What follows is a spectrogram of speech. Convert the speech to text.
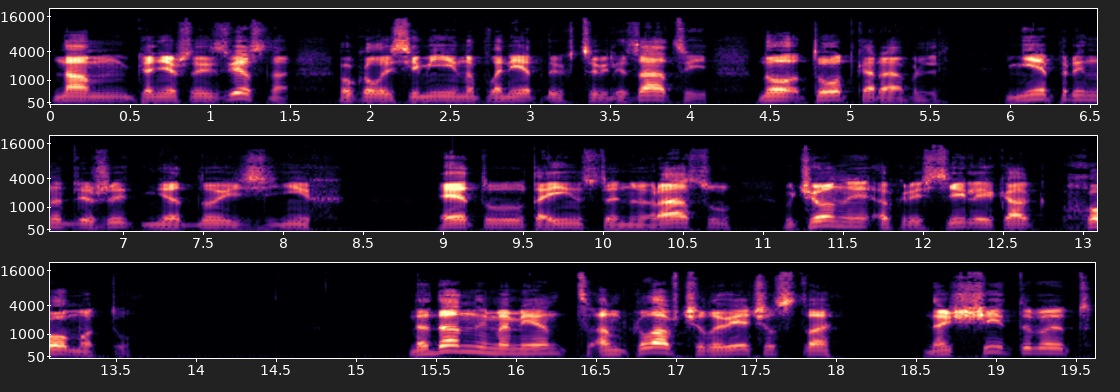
Нам, конечно, известно около семи инопланетных цивилизаций, но тот корабль не принадлежит ни одной из них. Эту таинственную расу ученые окрестили как Хомоту. На данный момент анклав человечества насчитывает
